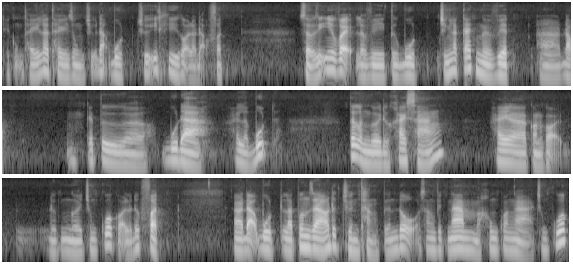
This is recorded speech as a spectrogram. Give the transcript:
thì cũng thấy là thầy dùng chữ đạo Bụt chứ ít khi gọi là đạo Phật. Sở dĩ như vậy là vì từ Bụt chính là cách người Việt à, đọc cái từ à, Buddha hay là Bút tức là người được khai sáng hay là còn gọi được người Trung Quốc gọi là Đức Phật À, đạo Bụt là tôn giáo được truyền thẳng từ Ấn Độ sang Việt Nam mà không qua ngả Trung Quốc,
